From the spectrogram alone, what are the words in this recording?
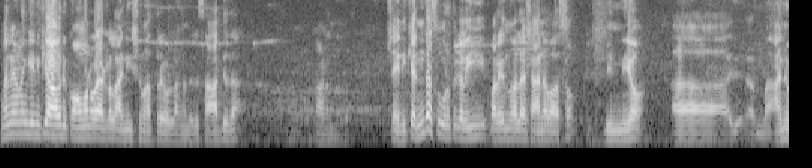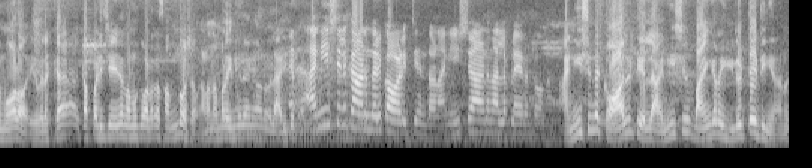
അങ്ങനെയാണെങ്കിൽ എനിക്ക് ആ ഒരു കോമണർ ആയിട്ടുള്ള അനീഷ് മാത്രമേ ഉള്ളൂ. അങ്ങനെ ഒരു സാധ്യത കാണുന്നത്. പക്ഷെ എനിക്ക് എന്റെ സുഹൃത്തുക്കൾ ഈ പറയുന്ന പോലെ ഷാനവാസോ ബിന്നിയോ അനുമോളോ ഇവരൊക്കെ കപ്പടിച്ച് കഴിഞ്ഞാൽ നമുക്ക് വളരെ സന്തോഷം. കാരണം നമ്മുടെ ഇന്നലെ കാണുമല്ലോ അടിക്കട്ടെ. അനീഷിൽ കാണുന്ന ഒരു ക്വാളിറ്റി എന്താണ്? അനീഷാണ് നല്ല പ്ലെയർ എന്ന് തോന്നുന്നത്. അനീഷിന്റെ ക്വാളിറ്റി അല്ല. അനീഷ് ഭയങ്കര ഇറിറ്റേറ്റിംഗ് ആണ്.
